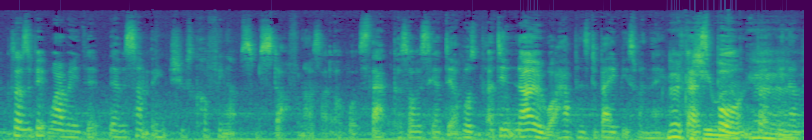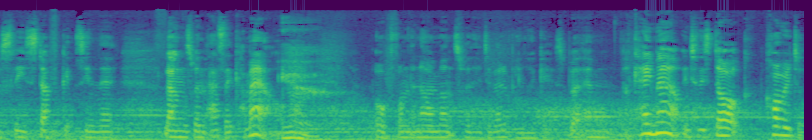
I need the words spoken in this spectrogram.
because I was a bit worried that there was something. She was coughing up some stuff, and I was like, "Oh, what's that?" Because obviously I, did, I wasn't. I didn't know what happens to babies when they No, first born. weren't- But you know, obviously stuff gets in their lungs when as they come out Yeah. Or from the nine months when they're developing, I guess. But um, I came out into this dark corridor,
